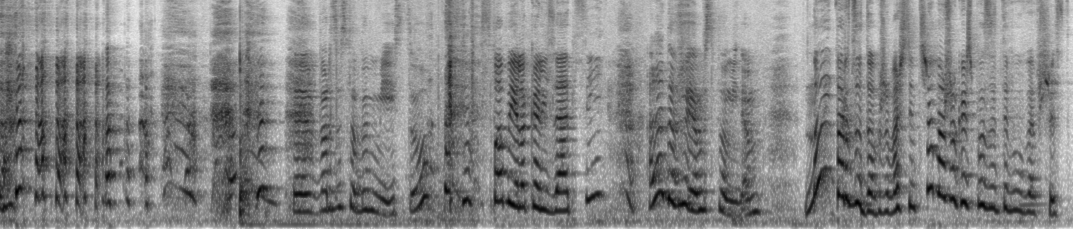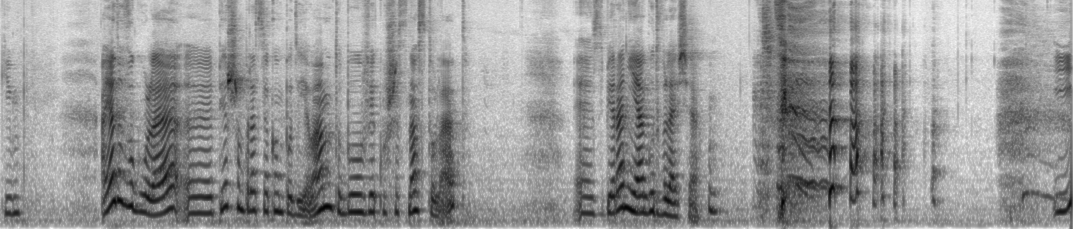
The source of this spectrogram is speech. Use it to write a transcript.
E, W bardzo słabym miejscu, w słabej lokalizacji. ale dobrze ją wspominam. No i bardzo dobrze, właśnie trzeba szukać pozytywów we wszystkim. A ja to w ogóle, y, pierwszą pracę jaką podjęłam, to było w wieku 16 lat. Y, zbieranie jagód w lesie. I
